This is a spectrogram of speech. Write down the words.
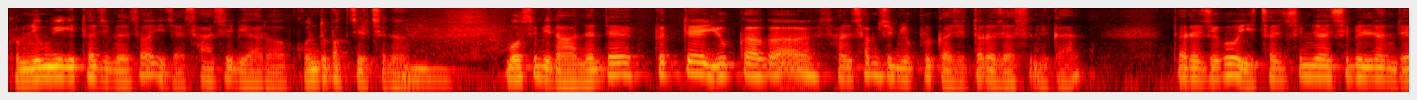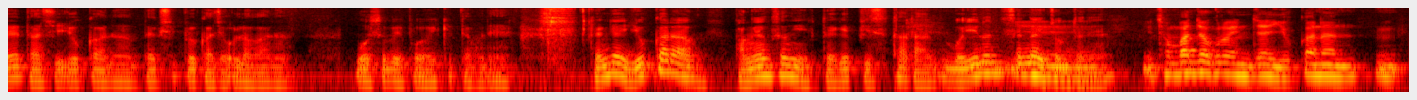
금융위기 터지면서 이제 40 이하로 곤두박질 치는 모습이 나왔는데 그때 유가가 한 36불까지 떨어졌으니까. 떨어지고 2010년 11년도에 다시 유가는 110불까지 올라가는 모습이 보였기 때문에 굉장히 유가랑 방향성이 되게 비슷하다. 뭐 이런 생각이 예, 좀 드네요. 이 전반적으로 이제 유가는 음,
